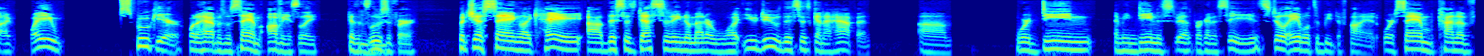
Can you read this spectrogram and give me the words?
like way spookier when it happens with Sam, obviously because it's Mhm. Lucifer. But just saying like, hey, uh, this is destiny. No matter what you do, this is going to happen. Um, where Dean, I mean, Dean is as we're going to see, is still able to be defiant. Where Sam kind of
